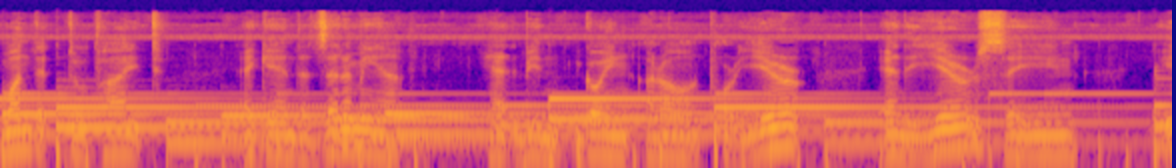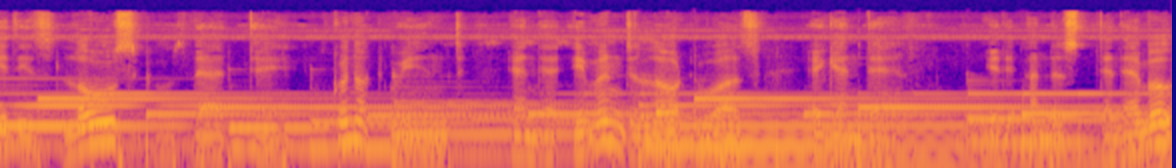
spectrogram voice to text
wanted to fight again, the Jeremiah had been going around for years and years saying, It is lost cause that they could not win, and that even the Lord was against them. It is understandable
